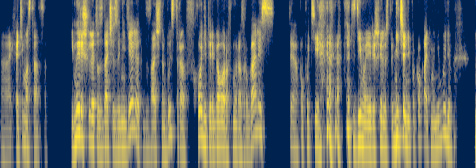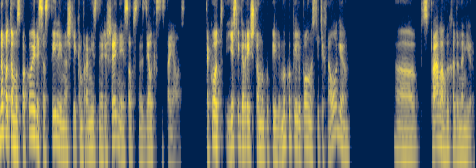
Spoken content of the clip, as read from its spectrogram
а, и хотим остаться. И мы решили эту задачу за неделю, это достаточно быстро. В ходе переговоров мы разругались э, по пути с Димой и решили, что ничего не покупать мы не будем. Но потом успокоились, остыли и нашли компромиссное решение, и, собственно, сделка состоялась. Так вот, если говорить, что мы купили, мы купили полностью технологию э, с правом выхода на мир.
